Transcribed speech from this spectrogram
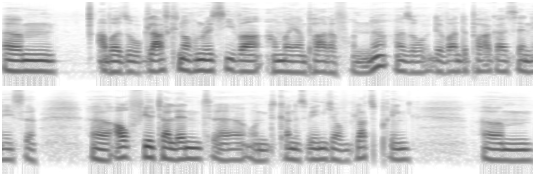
Ähm, aber so Glasknochen-Receiver haben wir ja ein paar davon. Ne? Also Devante Parker ist der nächste. Äh, auch viel Talent äh, und kann es wenig auf den Platz bringen. Ähm,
